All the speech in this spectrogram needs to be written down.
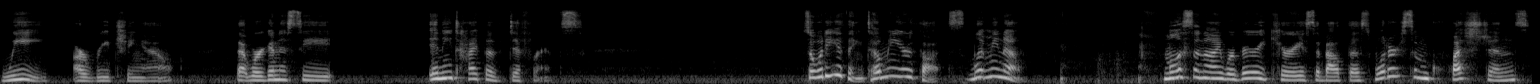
we are reaching out that we're going to see any type of difference. So, what do you think? Tell me your thoughts. Let me know. Melissa and I were very curious about this. What are some questions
